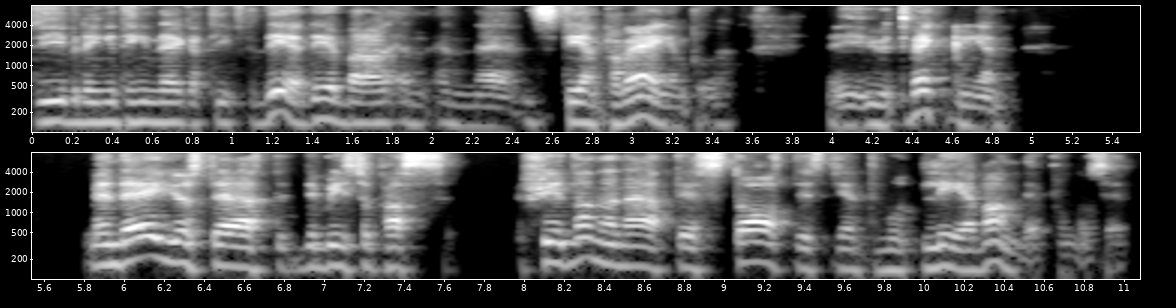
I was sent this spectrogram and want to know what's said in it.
det är väl ingenting negativt i det. Det är bara en, eh, en sten på vägen på, i utvecklingen. Men det är just det att det blir så pass Skillnaden är att det är statiskt gentemot levande på något sätt.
